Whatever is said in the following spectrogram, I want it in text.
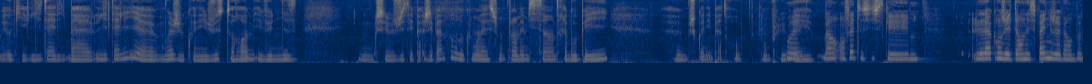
Mais ok, l'Italie. Bah, L'Italie, euh, moi je connais juste Rome et Venise. Donc je, je sais pas, j'ai pas trop de recommandations. Enfin, même si c'est un très beau pays, euh, je connais pas trop non plus. Ouais. Mais... Bah, en fait aussi, ce qui est... là quand j'étais en Espagne, j'avais un peu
